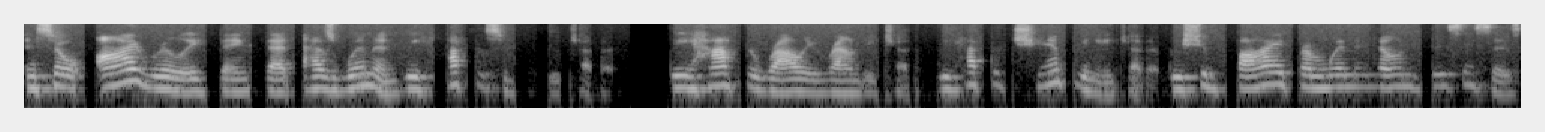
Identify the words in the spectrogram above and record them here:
And so I really think that as women, we have to support each other. We have to rally around each other. We have to champion each other. We should buy from women owned businesses.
